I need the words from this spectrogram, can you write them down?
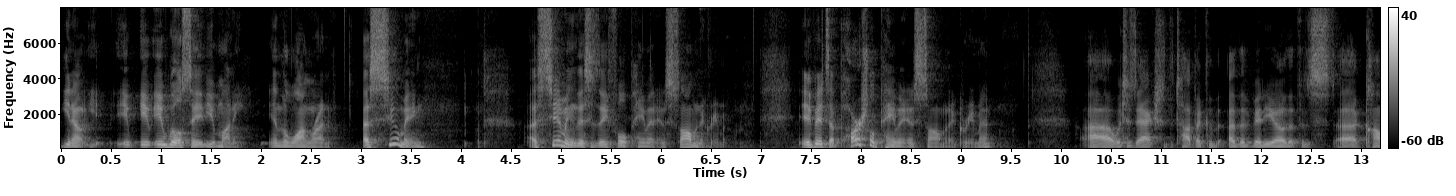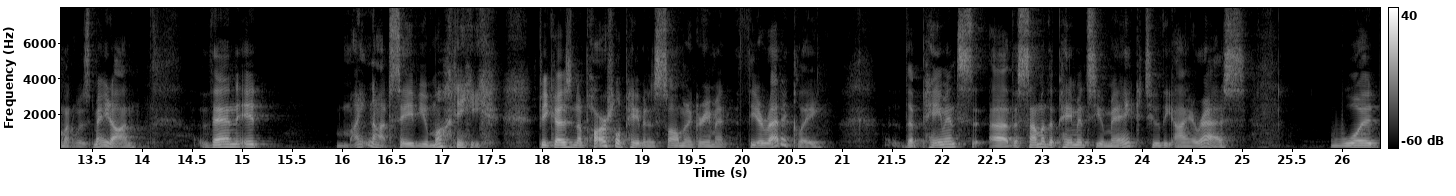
you know it, it, it will save you money in the long run, assuming assuming this is a full payment installment agreement. If it's a partial payment installment agreement, uh, which is actually the topic of the video that this uh, comment was made on, then it might not save you money because in a partial payment installment agreement, theoretically, the payments, uh, the sum of the payments you make to the IRS would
